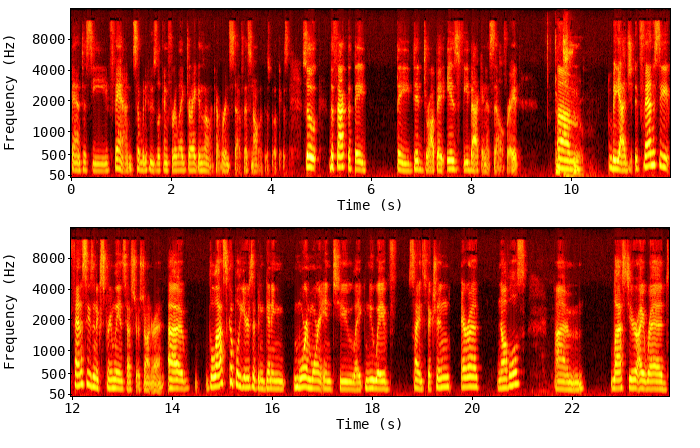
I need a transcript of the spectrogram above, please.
fantasy fan, somebody who's looking for like dragons on the cover and stuff. That's not what this book is. So the fact that they they did drop it is feedback in itself, right? That's um, true. But yeah, fantasy fantasy is an extremely incestuous genre. Uh, the last couple years, I've been getting more and more into like new wave science fiction era novels. Um, last year, I read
